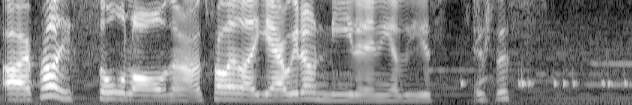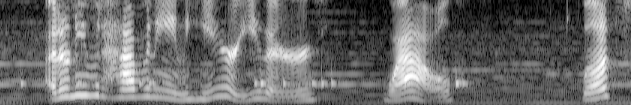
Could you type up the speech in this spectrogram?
I probably sold all of them. I was probably like, yeah, we don't need any of these. Is this... I don't even have any in here either. Wow. Well, that's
